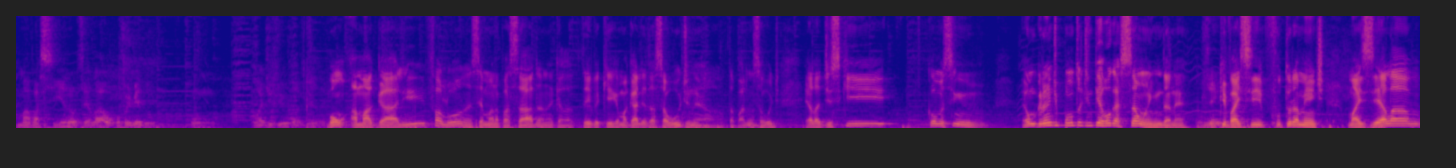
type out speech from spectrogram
uma vacina, sei lá, um comprimido, um, um advil da vida. Bom, a Magali falou né, semana passada, né, que ela teve aqui, a Magali é da saúde, né, ela trabalha na saúde, ela disse que, como assim, é um grande ponto de interrogação ainda, né? Sim. O que vai ser futuramente. Mas ela,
